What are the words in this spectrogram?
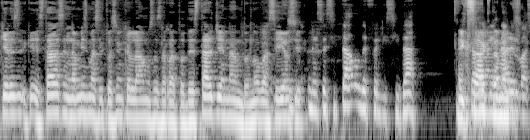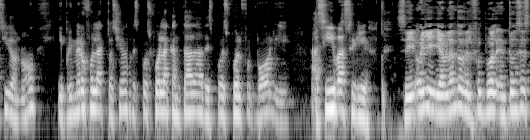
quieres que estabas en la misma situación que hablábamos hace rato, de estar llenando, ¿no? Vacíos y... Necesitado de felicidad. Exactamente. Llenar el vacío, ¿no? Y primero fue la actuación, después fue la cantada, después fue el fútbol y así va a seguir. Sí, oye, y hablando del fútbol, entonces,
